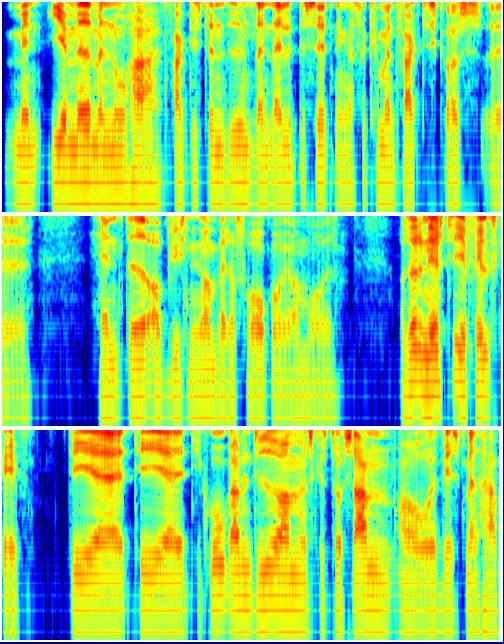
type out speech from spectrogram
Men i og med, at man nu har faktisk den viden blandt alle besætninger, så kan man faktisk også øh, have en bedre oplysning om, hvad der foregår i området. Og så er det næste i fællesskab. Det er, det er de gode gamle dyder om, at man skal stå sammen, og øh, hvis man har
